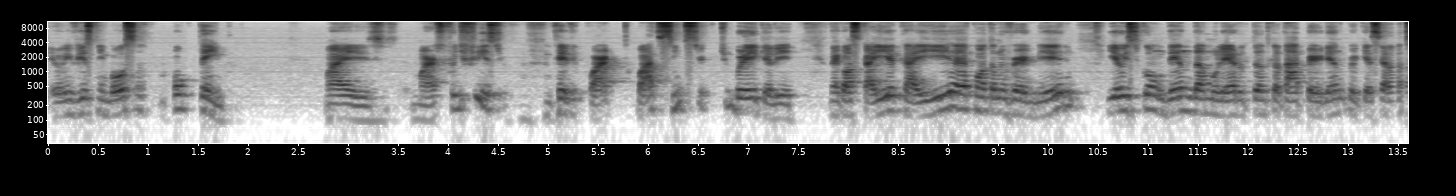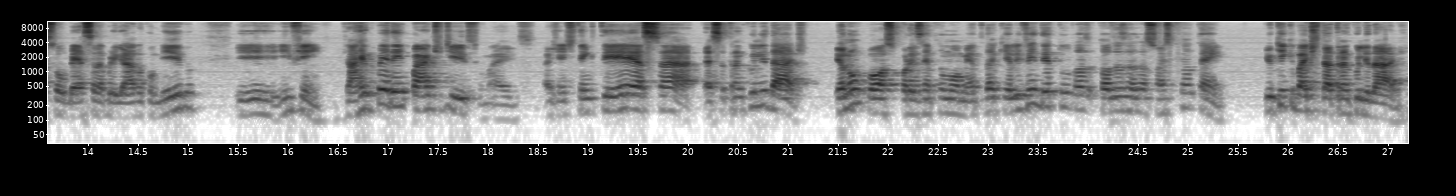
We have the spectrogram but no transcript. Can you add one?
eu invisto em bolsa há pouco tempo, mas março foi difícil. Teve quatro, quatro cinco circuit break ali. O negócio caía, caía, conta no vermelho, e eu escondendo da mulher o tanto que eu estava perdendo, porque se ela soubesse, ela brigava comigo. E, enfim, já recuperei parte disso, mas a gente tem que ter essa, essa tranquilidade. Eu não posso, por exemplo, no momento daquele, vender tudo, todas as ações que eu tenho. E o que, que vai te dar tranquilidade?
